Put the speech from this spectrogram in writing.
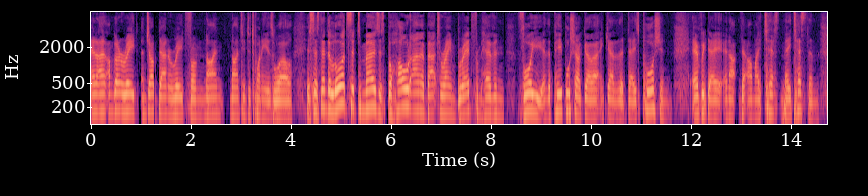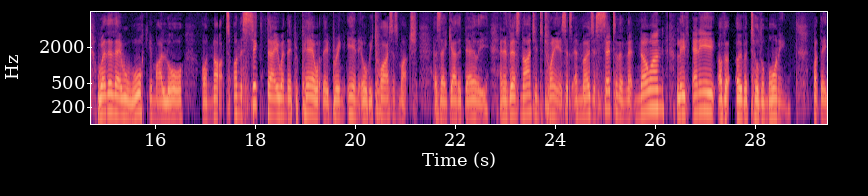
and I, am going to read and jump down and read from 9, 19 to 20 as well. It says, Then the Lord said to Moses, Behold, I am about to rain bread from heaven for you, and the people shall go out and gather the day's portion every day, and I, that I may test, may test them whether they will walk in my law or not. On the sixth day, when they prepare what they bring in, it will be twice as much as they gather daily. And in verse 19 to 20, it says, And Moses said to them, Let no one leave any of it over till the morning. But they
